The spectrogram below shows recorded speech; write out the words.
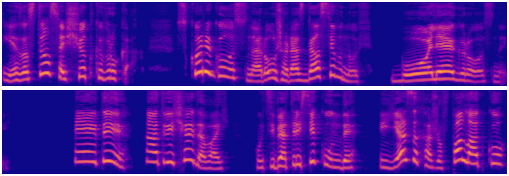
Я застыл со щеткой в руках. Вскоре голос снаружи раздался вновь, более грозный. «Эй ты, отвечай давай! У тебя три секунды, и я захожу в палатку!»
